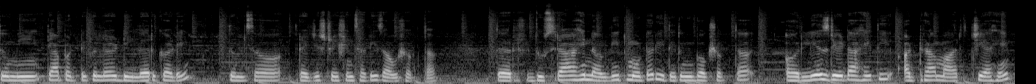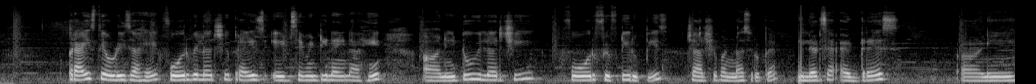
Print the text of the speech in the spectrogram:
तुम्ही त्या पर्टिक्युलर डीलरकडे तुमचं रजिस्ट्रेशनसाठी जाऊ शकता. तर दुसरा आहे नवनीत मोटर. इथे तुम्ही बघू शकता अर्लिएस्ट डेट आहे ती अठरा मार्चची आहे. प्राईस तेवढीच आहे. फोर व्हीलरची प्राईस एट सेवन्टी नाईन आहे आणि टू व्हीलरची फोर फिफ्टी रुपीज चारशे पन्नास रुपये. डीलरचा ॲड्रेस आणि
